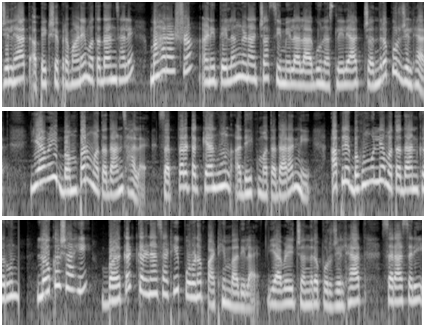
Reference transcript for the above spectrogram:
जिल्ह्यात अपेक्षेप्रमाणे मतदान झाले. महाराष्ट्र आणि तेलंगणाच्या सीमेला लागून असलेल्या चंद्रपूर जिल्ह्यात यावेळी बंपर मतदान झालंय. सत्तर टक्क्यांहून अधिक मतदारांनी आपले बहुमूल्य मतदान करून लोकशाही बळकट करण्यासाठी पूर्ण पाठिंबा दिलाय. यावेळी चंद्रपूर जिल्ह्यात सरासरी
